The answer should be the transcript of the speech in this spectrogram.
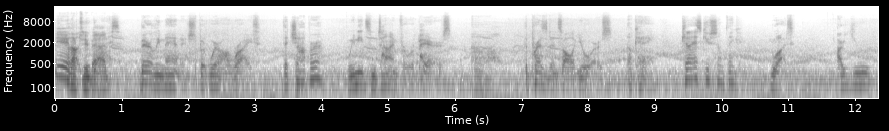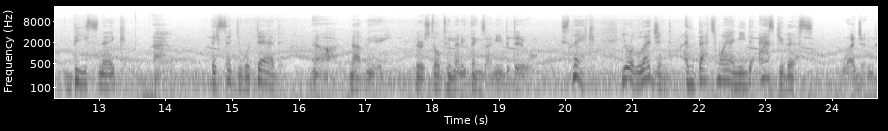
Yeah. Yeah, not too bad. guys? Barely managed, but we're all right. The chopper? We need some time for repairs. Oh, The president's all yours. okay. Can I ask you something? What? Are you the snake? They said you were dead. No, not me. There are still too many things I need to do. Snake, you're a legend, and that's why I need to ask you this. Legend.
